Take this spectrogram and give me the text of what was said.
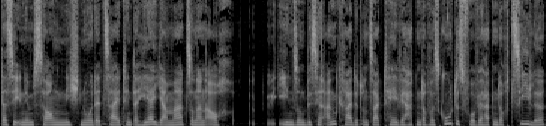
dass sie in dem Song nicht nur der Zeit hinterher jammert, sondern auch ihn so ein bisschen ankreidet und sagt, hey, wir hatten doch was Gutes vor, wir hatten doch Ziele.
